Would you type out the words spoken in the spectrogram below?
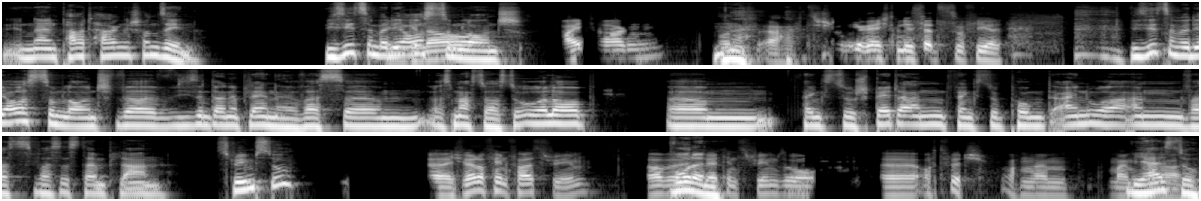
in ein paar Tagen schon sehen. Wie sieht es denn bei in dir genau aus zum Launch? Zwei Tagen. Und ach, Stundenrechnen ist jetzt zu viel. Wie sieht es denn bei dir aus zum Launch? Wie sind deine Pläne? Was, ähm, was machst du? Hast du Urlaub? Ähm, fängst du später an? Fängst du Punkt 1 Uhr an? Was, was ist dein Plan? Streamst du? Äh, ich werde auf jeden Fall streamen. Ich glaube, Wo denn? ich werde den Stream so äh, auf Twitch, auf meinem, auf meinem Wie Kanal. heißt du?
